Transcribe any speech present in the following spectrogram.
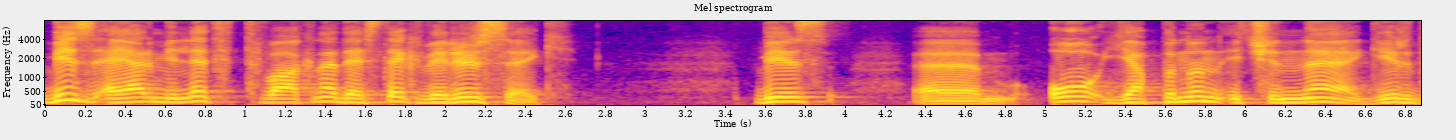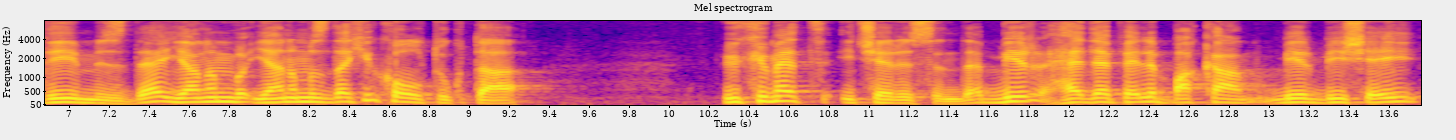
biz eğer Millet İttifakı'na destek verirsek biz eee, o yapının içine girdiğimizde yanım, yanımızdaki koltukta hükümet içerisinde bir HDP'li bakan bir bir şey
